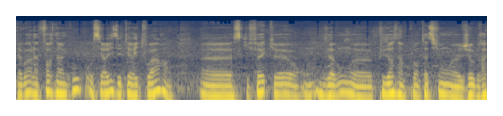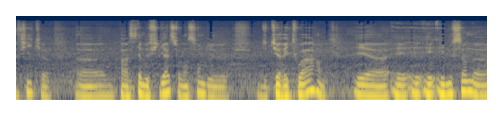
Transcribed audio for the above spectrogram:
d'avoir la force d'un groupe au service des territoires, ce qui fait que nous avons plusieurs implantations géographiques par un système de filiales sur l'ensemble du, territoire. Et, nous sommes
